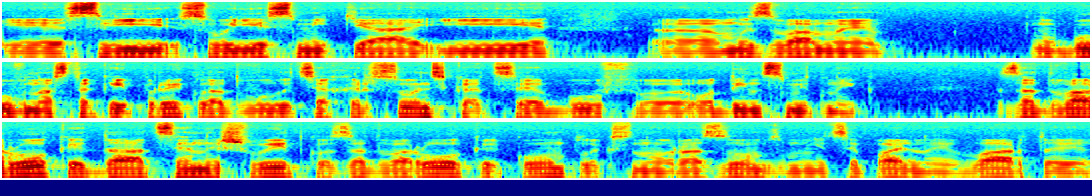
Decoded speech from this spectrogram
е, свій, своє сміття. І е, ми з вами, ну, був у нас такий приклад, вулиця Херсонська, це був е, один смітник. За два роки, да, це не швидко, за два роки комплексно разом з муніципальною вартою,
